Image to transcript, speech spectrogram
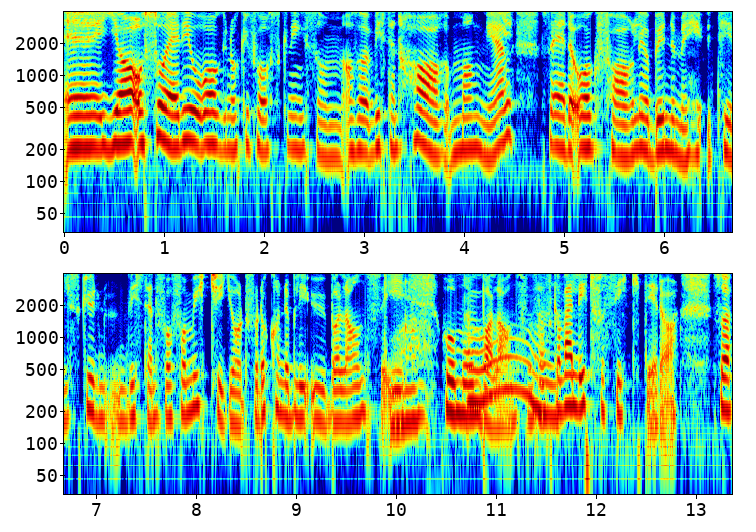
Eh, ja, og så er det jo òg noe forskning som altså Hvis en har mangel, så er det òg farlig å begynne med tilskudd hvis en får for mye jod, for da kan det bli ubalanse i hormonbalansen. Så en skal være litt forsiktig da. Så,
